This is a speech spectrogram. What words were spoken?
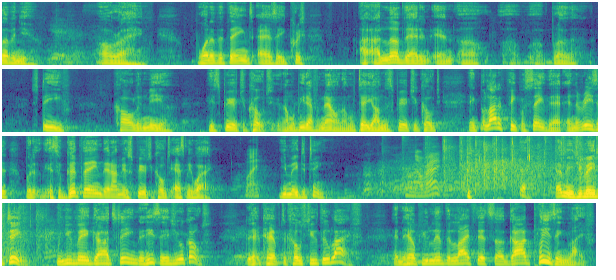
Loving you. All right. One of the things as a Christian, I, love that, and, and uh, uh, uh, brother Steve calling me a, his spiritual coach, and I'm gonna be that from now on. I'm gonna tell you I'm the spiritual coach, and a lot of people say that, and the reason, but it's a good thing that I'm your spiritual coach. Ask me why. Why? You made the team. All right. Yeah, that means you made the team. When you made God's team, and He sends you're a coach to help to coach you through life and to help you live the life that's a God pleasing life.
